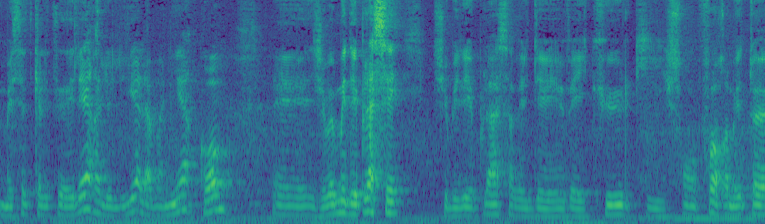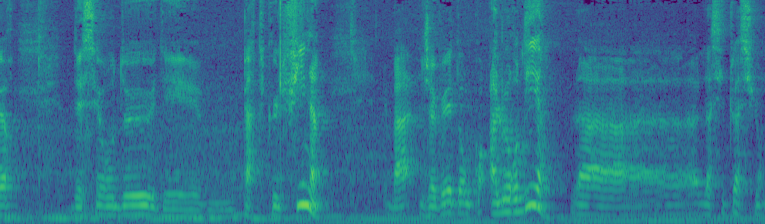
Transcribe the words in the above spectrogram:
Mais cette qualité de l'air, elle est liée à la manière comme euh, je vais me déplacer. Je me déplace avec des véhicules qui sont fort émetteurs des CO2, des particules fines, ben, je vais donc alourdir la, la, situation.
